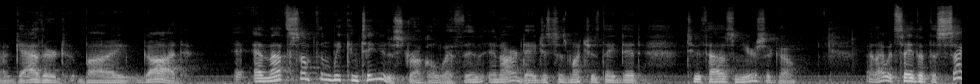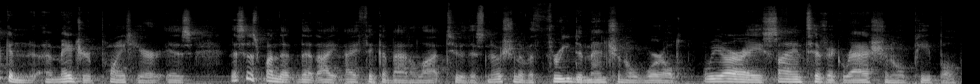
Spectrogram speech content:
uh, gathered by God. And that's something we continue to struggle with in, in our day just as much as they did 2,000 years ago. And I would say that the second uh, major point here is this is one that, that I, I think about a lot too this notion of a three dimensional world. We are a scientific, rational people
